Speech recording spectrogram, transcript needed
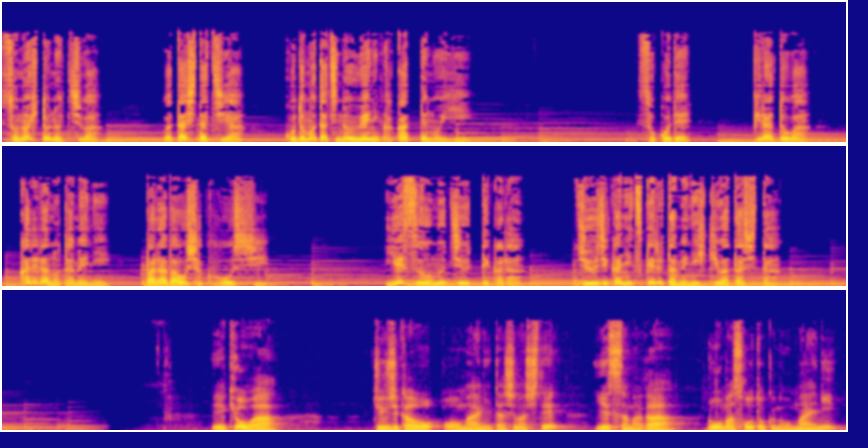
その人の血は私たちや子供たちの上にかかってもいい。そこでピラトは彼らのためにバラバを釈放し、イエスを鞭打ってから十字架につけるために引き渡した。え今日は十字架を前にいたしましてイエス様がローマ総督の前に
